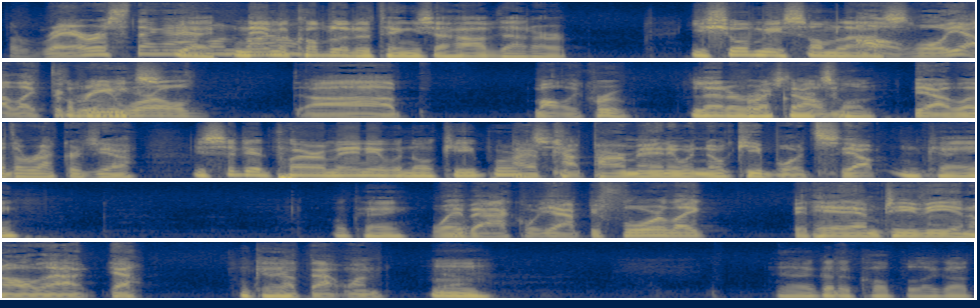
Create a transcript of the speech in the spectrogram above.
The rarest thing I yeah, have on name vinyl? a couple of the things you have that are. You showed me some last Oh well, yeah, like the Green. World, uh, Motley Crue leather records album. one. Yeah, Leather Records. Yeah, You said you had Pyromania with no keyboards. I have Ca- Pyromania with no keyboards. Yep, okay. Okay. way back. well, Yeah, before like it hit MTV and all that. Yeah, Okay. got that one. Hmm. Yeah, I got a couple. I got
